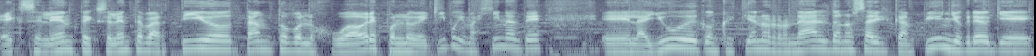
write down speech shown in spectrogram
Excelente, excelente partido, tanto por los jugadores, por los equipos. Imagínate eh, la Juve con Cristiano Ronaldo no salir campeón. Yo creo que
